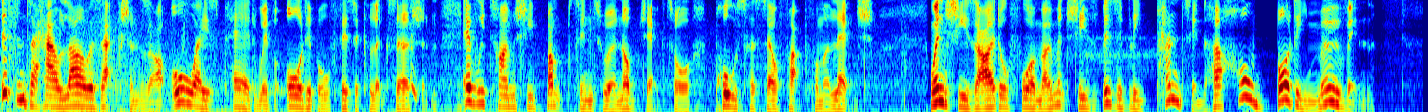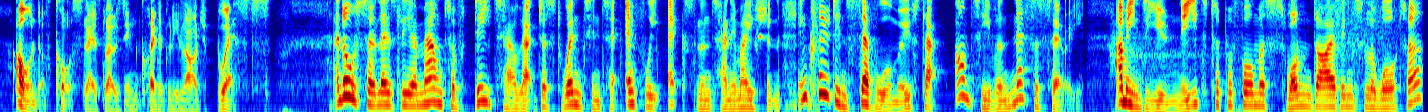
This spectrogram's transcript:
Listen to how Lara's actions are always paired with audible physical exertion every time she bumps into an object or pulls herself up from a ledge. When she's idle for a moment, she's visibly panting, her whole body moving. Oh, and of course, there's incredibly large breasts. And also, there's the amount of detail that just went into every excellent animation, including several moves that aren't even necessary. I mean, do you need to perform a swan dive into the water?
